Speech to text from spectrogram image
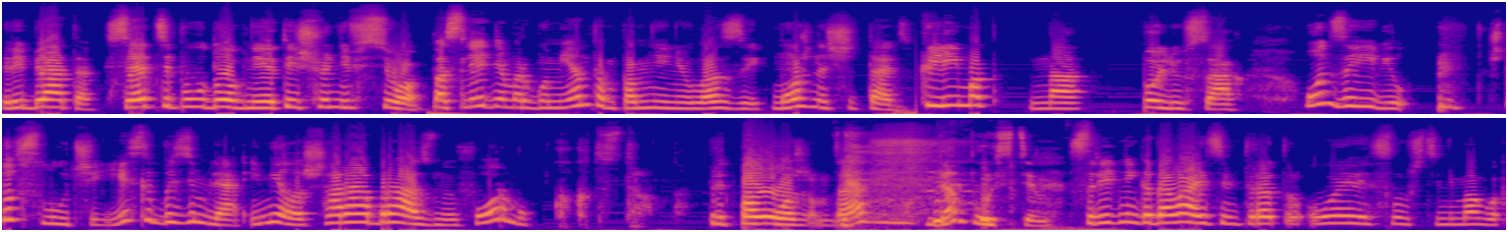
ребята, сядьте поудобнее, это еще не все. Последним аргументом, по мнению Лозы, можно считать климат на полюсах. Он заявил, что в случае, если бы Земля имела шарообразную форму, как это странно, предположим, да, Допустим. среднегодовая температура, ой, слушайте, не могу,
